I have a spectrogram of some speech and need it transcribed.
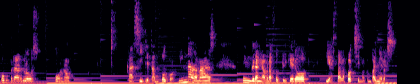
comprarlos o no. Así que tampoco nada más. Un gran abrazo cliquero y hasta la próxima, compañeros.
